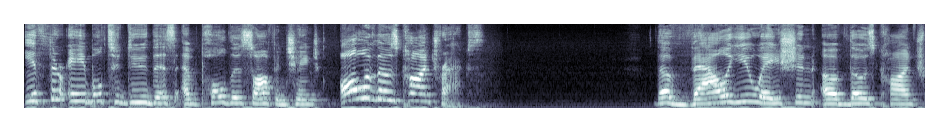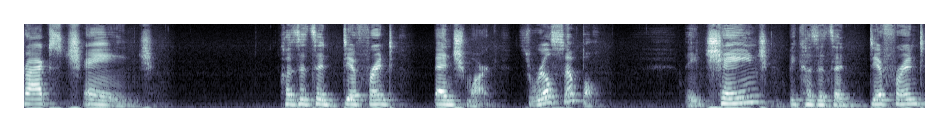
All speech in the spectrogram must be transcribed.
if they're able to do this and pull this off and change all of those contracts, the valuation of those contracts change because it's a different benchmark. It's real simple. They change because it's a different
